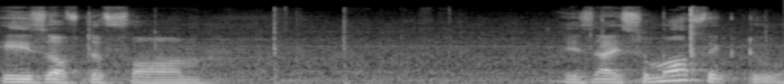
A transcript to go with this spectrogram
is of the form is isomorphic to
